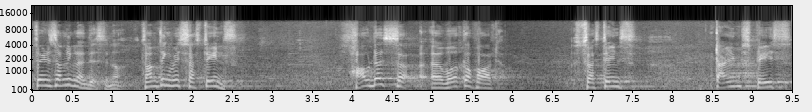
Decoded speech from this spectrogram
So it is something like this, you know, something which sustains how does a work of art sustains time space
